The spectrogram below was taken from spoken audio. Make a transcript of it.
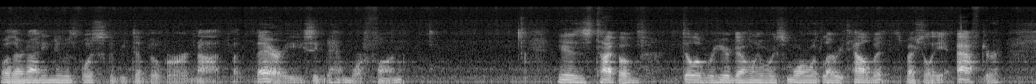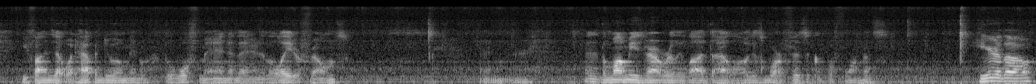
Whether or not he knew his voice was going to be dubbed over or not. But there he seemed to have more fun. His type of delivery here definitely works more with Larry Talbot, especially after he finds out what happened to him in The Wolfman and then in the later films. And uh, the Mummy's not really a lot of dialogue, it's more physical performance. Here, though,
